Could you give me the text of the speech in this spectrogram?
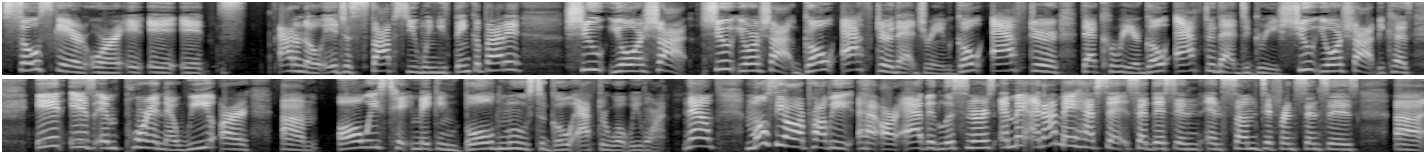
so scared or it it, it I don't know, it just stops you when you think about it. Shoot your shot. Shoot your shot. Go after that dream. Go after that career. Go after that degree. Shoot your shot because it is important that we are um, always ta- making bold moves to go after what we want. Now, most of y'all are probably are avid listeners, and may, and I may have said said this in in some different senses, uh,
